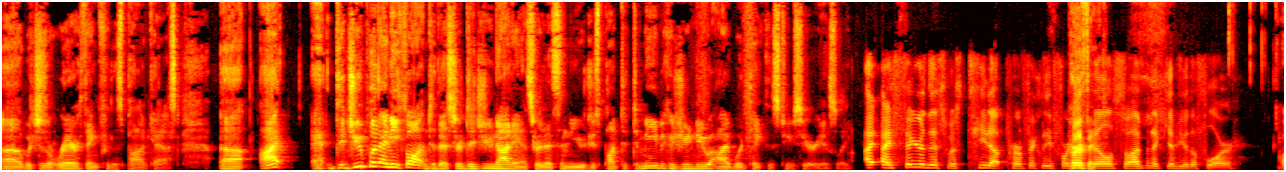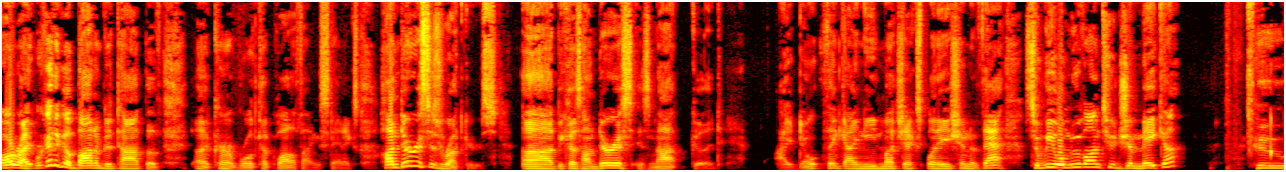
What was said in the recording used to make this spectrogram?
uh, which is a rare thing for this podcast. Uh, I did you put any thought into this, or did you not answer this and you just punted to me because you knew I would take this too seriously? I, I figured this was teed up perfectly for Perfect. you, Bill. So I'm going to give you the floor. All right, we're going to go bottom to top of uh, current World Cup qualifying standings. Honduras is Rutgers uh, because Honduras is not good. I don't think I need much explanation of that. So we will move on to Jamaica, who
